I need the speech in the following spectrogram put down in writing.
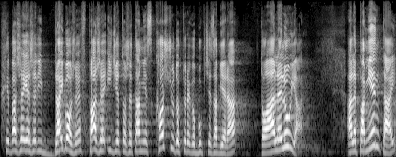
Chyba, że jeżeli, daj Boże, w parze idzie to, że tam jest kościół, do którego Bóg cię zabiera, to aleluja. Ale pamiętaj,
